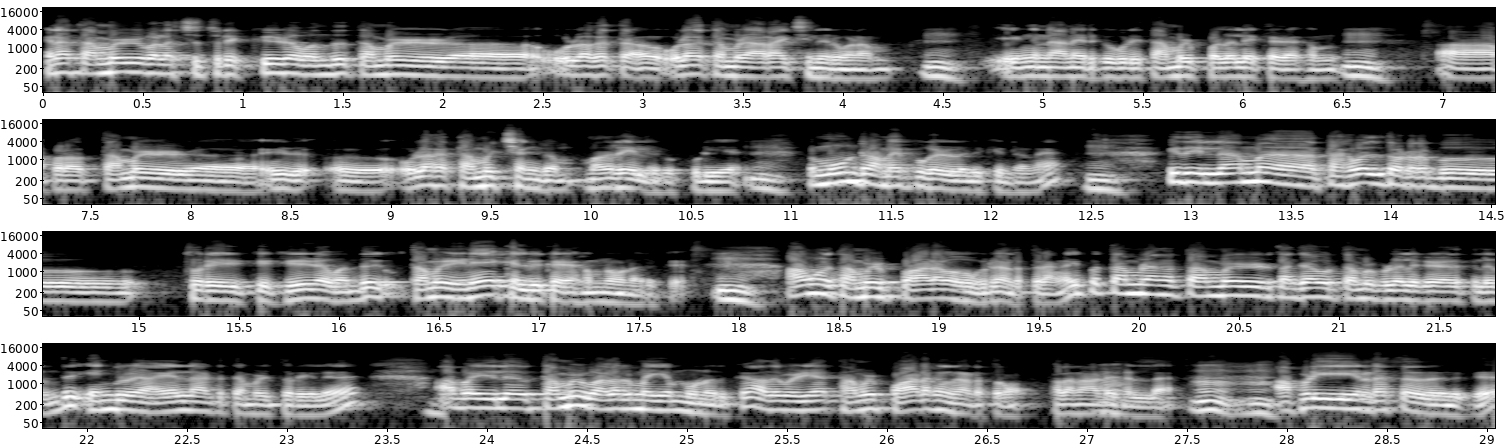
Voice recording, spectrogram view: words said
ஏன்னா தமிழ் வளர்ச்சித்துறை கீழே வந்து தமிழ் உலக த உலக தமிழ் ஆராய்ச்சி நிறுவனம். எங்க நான் இருக்கக்கூடிய தமிழ் பல்கலைக்கழகம் அப்புறம் தமிழ் இது உலக தமிழ்ச்சங்கம் மதுரையில் இருக்கக்கூடிய மூன்று அமைப்புகள் இருக்கின்றன. இது இல்லாம தகவல் தொடர்பு துறைக்கு கீழே வந்து தமிழ் இணைய கல்விக் கழகம்னு ஒன்று இருக்கு. ம். அவங்க தமிழ் பாட வகுப்பு நடத்துறாங்க. இப்போ தமிழ் நாங்கள் தமிழ் தஞ்சாவூர் தமிழ் பல்கலைக்கழகத்திலிருந்து எங்களுடைய அயல்நாட்டு தமிழ் துறையில் அப்போ இதில் தமிழ் வளர் மையம்னு ஒன்று இருக்குது அது வழியாக தமிழ் பாடங்கள் நடத்துகிறோம் பல நாடுகளில். அப்படி நடத்துறது இருக்கு.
